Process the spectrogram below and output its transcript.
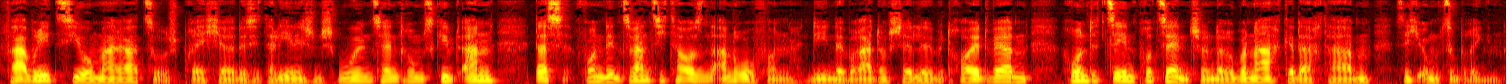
Fabrizio Marazzo, Sprecher des italienischen Schwulenzentrums, gibt an, dass von den 20.000 Anrufern, die in der Beratungsstelle betreut werden, rund 10 Prozent schon darüber nachgedacht haben, sich umzubringen.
